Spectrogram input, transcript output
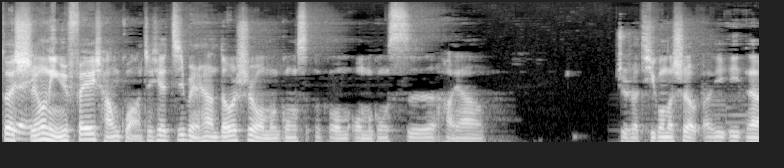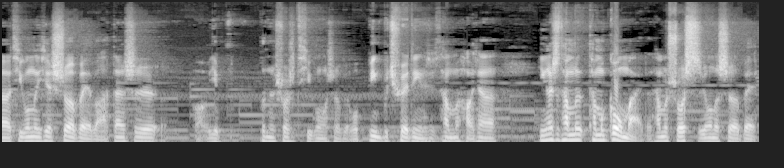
对对使用领域非常广，这些基本上都是我们公司我们我们公司好像就是说提供的设呃一一呃提供的一些设备吧，但是哦也不不能说是提供的设备，我并不确定是他们好像应该是他们他们购买的，他们所使用的设备，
